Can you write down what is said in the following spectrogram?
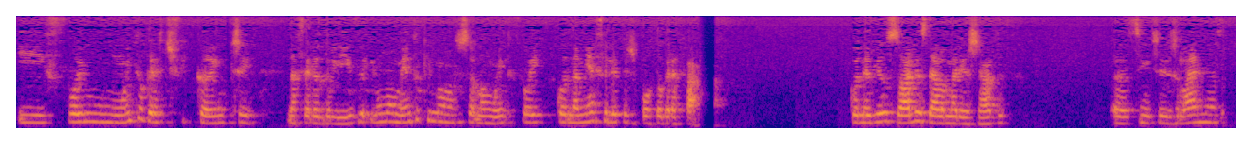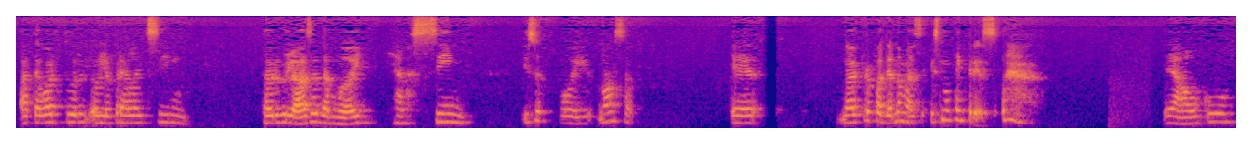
E foi muito gratificante na Feira do Livro, e um momento que me emocionou muito foi quando a minha filha pediu fotografar. Quando eu vi os olhos dela marejados, assim, de lá, até o Arthur olhou para ela e disse, tá orgulhosa da mãe? E ela, sim. Isso foi, nossa, é, não é propaganda, mas isso não tem preço. É algo,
